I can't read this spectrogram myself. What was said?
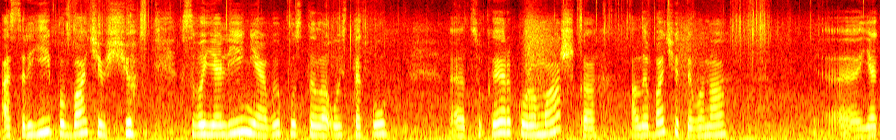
А Сергій побачив, що своя лінія випустила ось таку цукерку ромашка, але бачите, вона е, як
